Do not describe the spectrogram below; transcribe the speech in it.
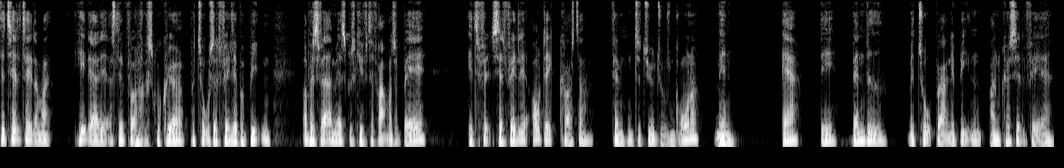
det tiltaler mig helt ærligt at slippe for at skulle køre på to sæt fælge på bilen, og besværet med at skulle skifte frem og tilbage. Et sæt fælge og dæk koster 15-20.000 kroner, men er det vanvittigt med to børn i bilen og en kør selv ferie,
